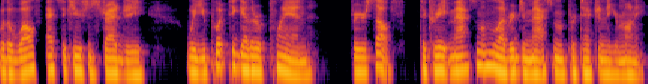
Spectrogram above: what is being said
with a wealth execution strategy where you put together a plan for yourself to create maximum leverage and maximum protection of your money.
